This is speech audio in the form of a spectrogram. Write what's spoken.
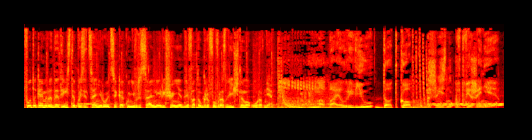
фотокамера D300 позиционируется как универсальное решение для фотографов фотографов различного уровня. MobileReview.com Жизнь в движении.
